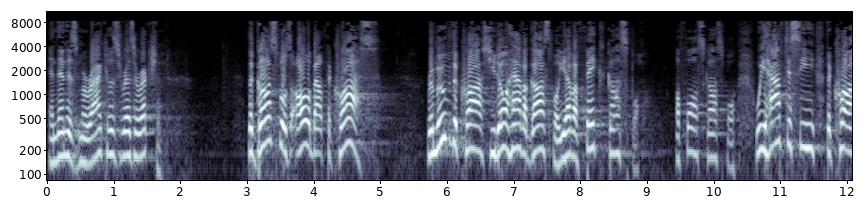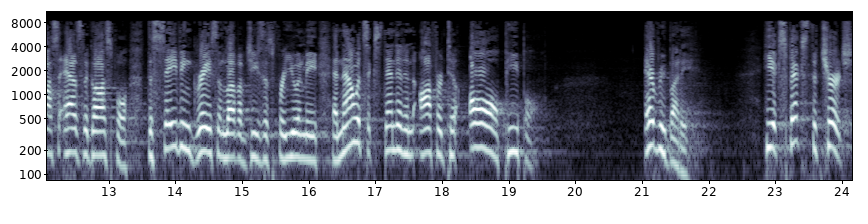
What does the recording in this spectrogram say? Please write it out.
and then his miraculous resurrection. The gospel is all about the cross. Remove the cross, you don't have a gospel. You have a fake gospel. A false gospel. We have to see the cross as the gospel. The saving grace and love of Jesus for you and me. And now it's extended and offered to all people. Everybody. He expects the church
